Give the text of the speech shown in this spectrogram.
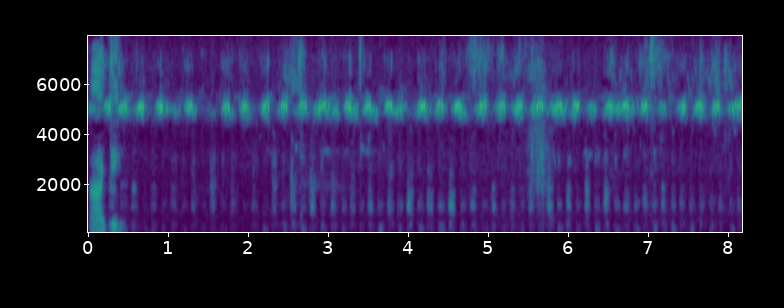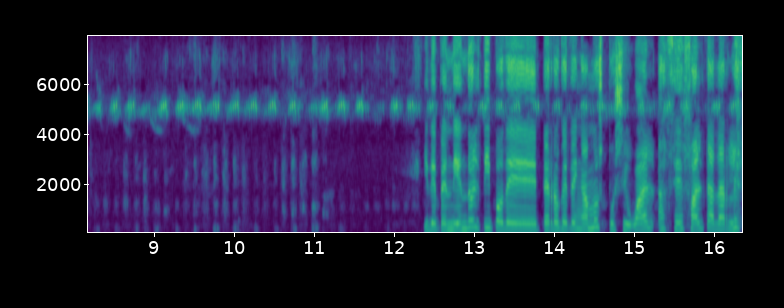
Aquí. Y dependiendo el tipo de perro que tengamos, pues igual hace falta darle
